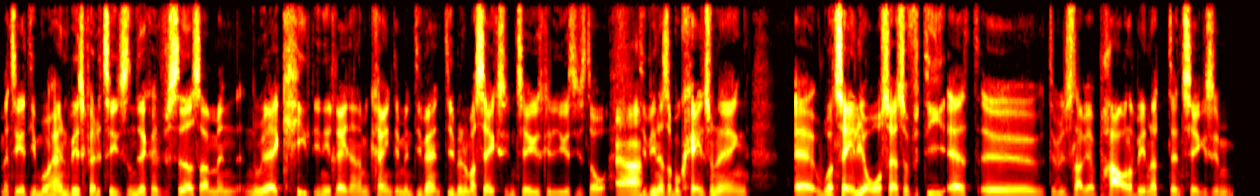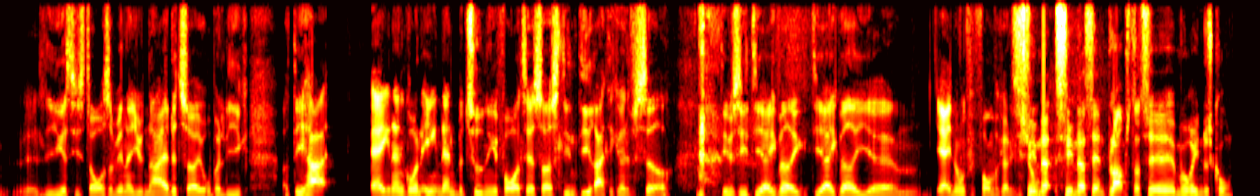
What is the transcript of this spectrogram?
man tænker, at de må have en vis kvalitet, siden de har kvalificeret sig, men nu er jeg ikke helt inde i reglerne omkring det, men de vandt, de blev nummer 6 i den tjekkiske liga sidste år. Ja. De vinder så pokalturneringen af uantagelige årsager, så fordi at øh, det vil Slavia Prag, der vinder den tjekkiske øh, liga sidste år, så vinder United så Europa League, og det har af en eller anden grund en eller anden betydning i forhold til at så Slin direkte kvalificeret. Det vil sige, de har ikke været i, de har ikke været i, øh, ja, i nogen form for kvalifikation. Sinder, Sinder sendte blomster til Mourinho's kone.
